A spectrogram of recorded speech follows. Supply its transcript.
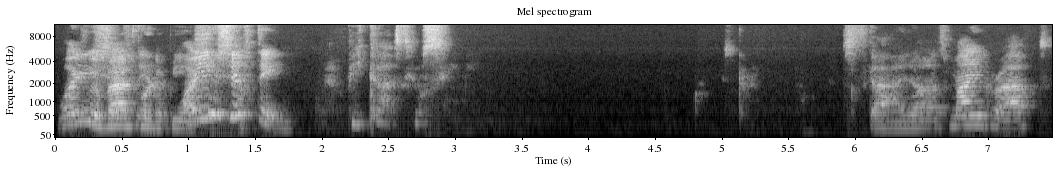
Why are you shifting? for the beast? Why are you shifting? Because you'll see me. Sky, no, it's Minecraft.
